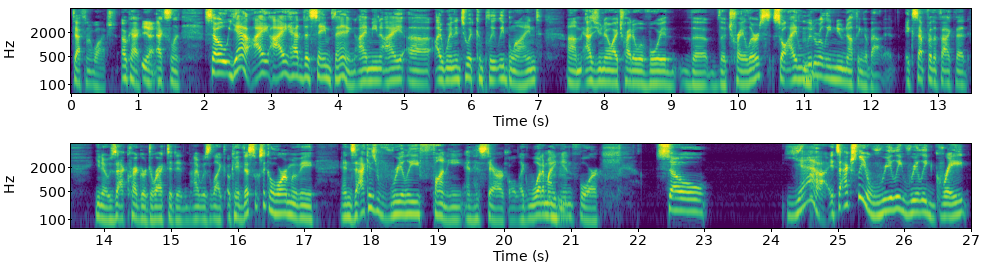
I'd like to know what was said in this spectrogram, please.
Definite watch. Okay. Yeah. Excellent. So yeah, I I had the same thing. I mean, I uh I went into it completely blind. Um, as you know, I try to avoid the the trailers, so I Mm-hmm. literally knew nothing about it except for the fact that you know Zach Cregger directed it, and I was like, okay, this looks like a horror movie, and Zach is really funny and hysterical. Like, what am Mhm. I in for? So, yeah, it's actually a really really great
